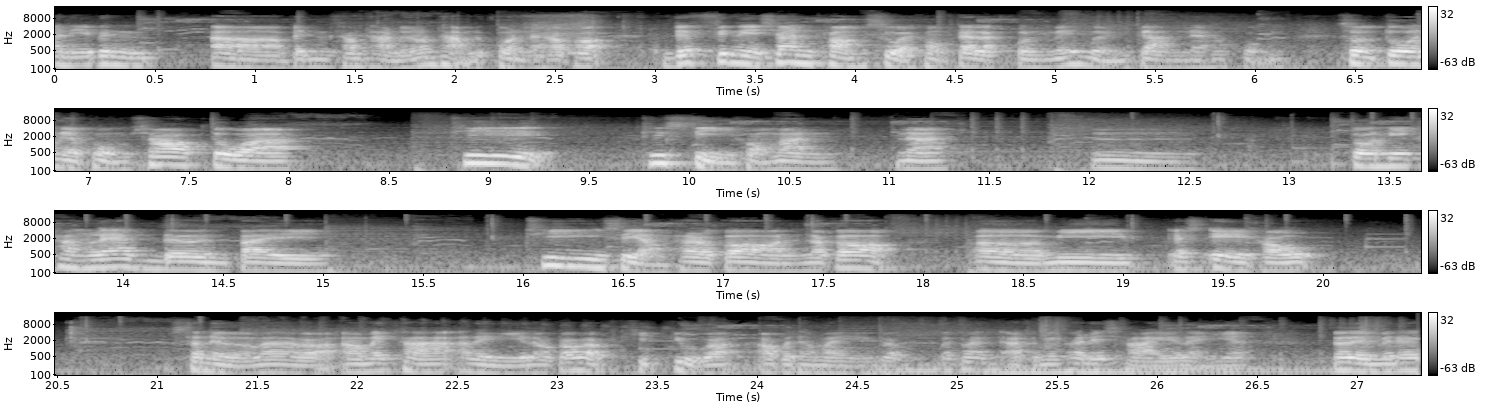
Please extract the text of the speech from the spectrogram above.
อันนี้เป็นเอ่อเป็นคำถามที่ต้องถามทุกคนนะครับ เพราะ definition ความสวยของแต่ละคนไม่เหมือนกันนะครับผม ส่วนตัวเนี่ยผมชอบตัวที่ที่สีของมันนะ อืม ตัวนี้ครั้งแรกเดินไปที่สยามพารากอนแล้วก็เอ่อมี SA เขา สนอมาแบบเอาไหมค้าอะไรอย่างนี้เราก็แบบคิดอยู่ว่าเอาไปทำไมแบบไม่ค่อยอาจจะไม่ค่อยได้ใช้อะไรอย่างเงี้ยก็เลยไม่ได้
